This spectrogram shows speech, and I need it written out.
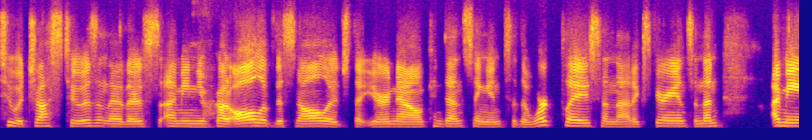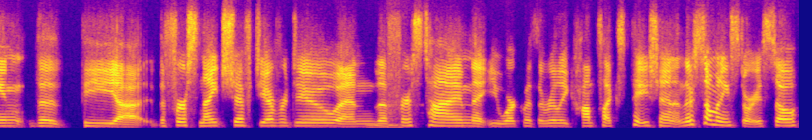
to adjust to, isn't there? There's, I mean, you've got all of this knowledge that you're now condensing into the workplace and that experience, and then I mean, the the uh, the first night shift you ever do, and the mm-hmm. first time that you work with a really complex patient, and there's so many stories. So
